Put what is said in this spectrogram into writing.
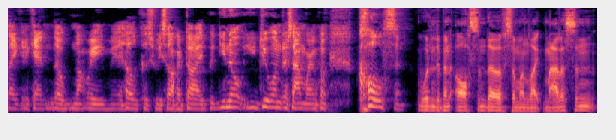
Like again, no, not really Hill because we saw her die, but you know, you do understand where I'm coming. Coulson, Wouldn't have been awesome though if someone like Madisynn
